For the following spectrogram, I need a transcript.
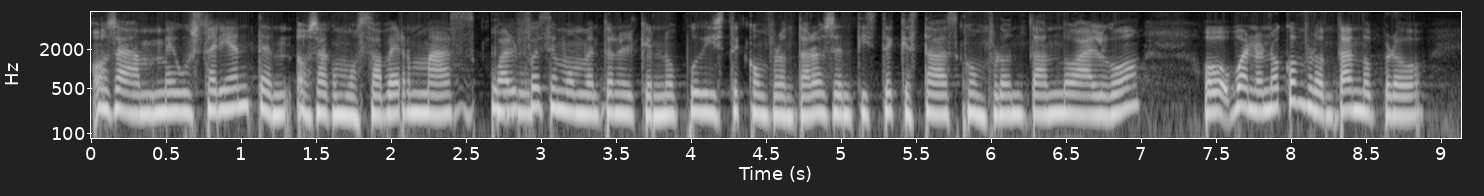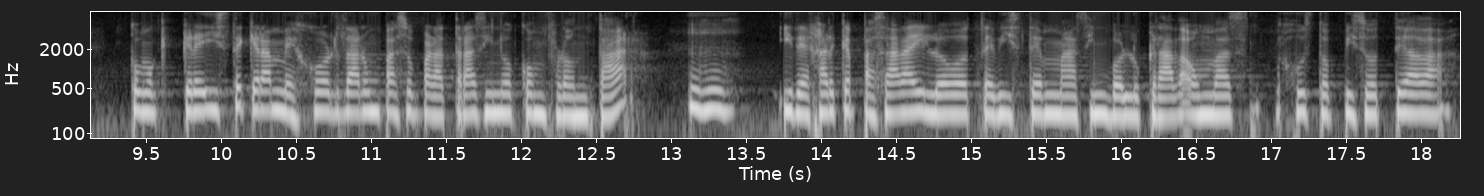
o sea, me gustaría entender, o sea, como saber más cuál fue ese momento en el que no pudiste confrontar o sentiste que estabas confrontando algo, o bueno, no confrontando, pero como que creíste que era mejor dar un paso para atrás y no confrontar y dejar que pasara y luego te viste más involucrada o más justo pisoteada.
